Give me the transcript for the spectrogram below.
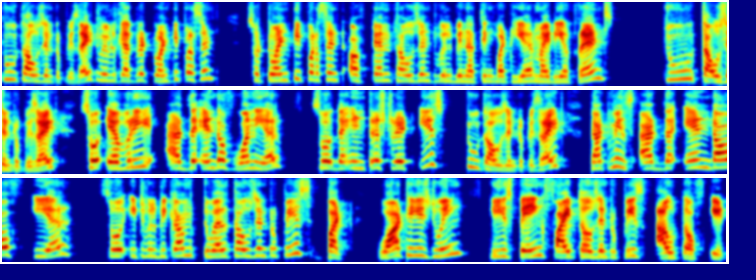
2000 rupees, right? We will calculate 20%. So 20% of 10,000 will be nothing but here, my dear friends, 2000 rupees, right? So every, at the end of one year, so the interest rate is 2000 rupees, right? That means at the end of year, so it will become 12,000 rupees. But what he is doing, he is paying 5,000 rupees out of it.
